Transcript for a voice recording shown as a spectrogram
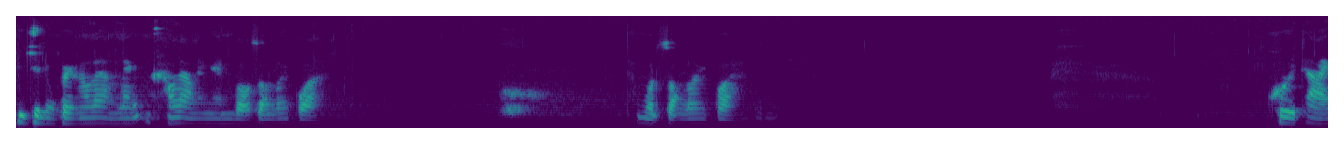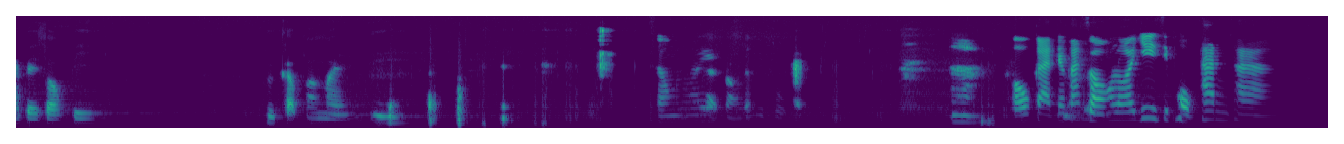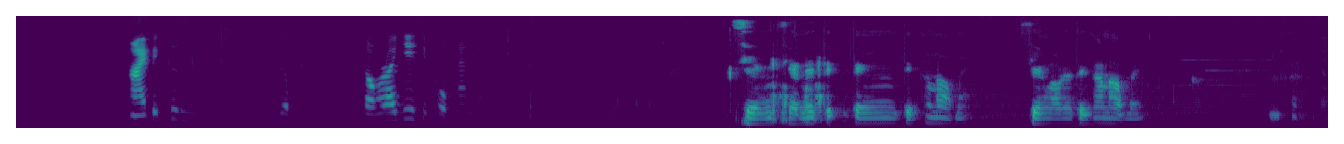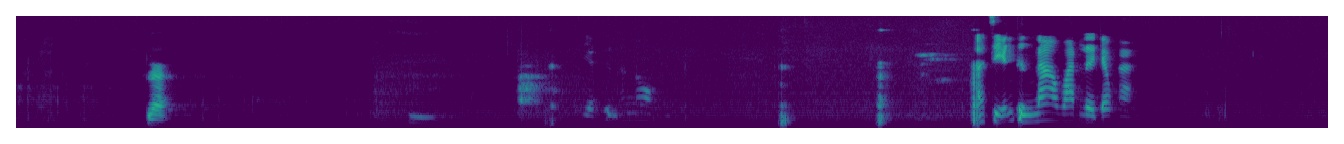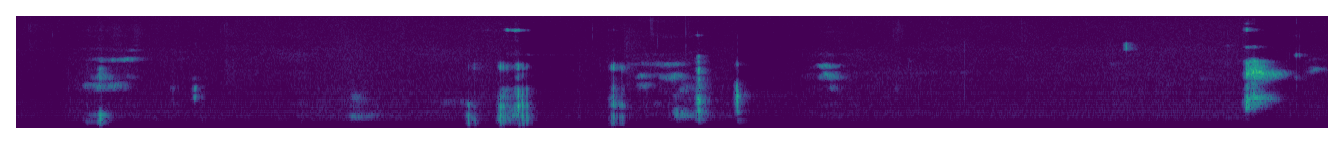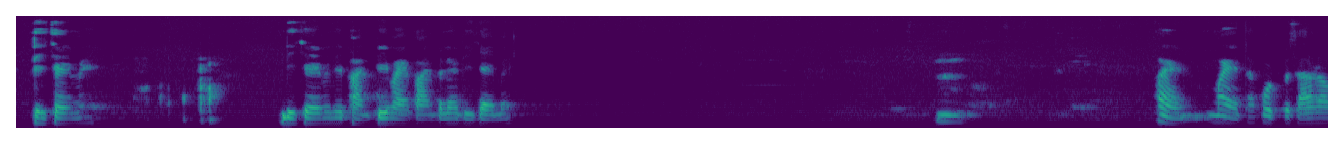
ที่ลงไปข้างล่างข้างล่างรายงานบอกสองร้อยกว่า ทั้งหมดสองร้อยกว่า คุยถ่ายไปสองปีเพิ่งกลับมาใหม่สองร้อยสองร้อยหกโอกาสจะมาสองร้อยยี่สิบหกท่านค่ะ หายไปครึ่งเกือบ สองร้อยยี่สิบหกท่านเสียงเสียงนี่ถึงถึงถึงข้างนอกไหมเสียงเราเนี่ยถึงข้างนอกไหมเหรอเสียงถึงหน้าวัดเลยเจ้าค่ะ ดีใจไหม ดีใจไม่ได้ผ่านปีใหม่ผ่านไปแล้วดีใจไหมไม่ไม่ถ้าพูดภาษาเรา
